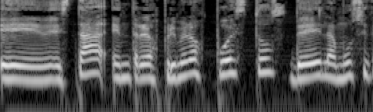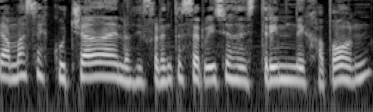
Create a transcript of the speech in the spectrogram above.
eh, está entre los primeros puestos de la música más escuchada en los diferentes servicios de stream de Japón,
